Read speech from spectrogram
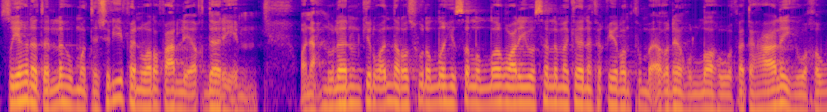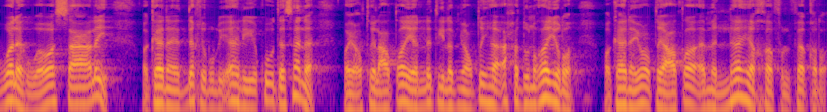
صيانة لهم وتشريفا ورفعا لأقدارهم. ونحن لا ننكر أن رسول الله صلى الله عليه وسلم كان فقيرا ثم أغناه الله وفتح عليه وخوله ووسع عليه وكان يدخر لأهله قوت سنة ويعطي العطايا التي لم يعطيها أحد غيره وكان يعطي عطاء من لا يخاف الفقر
